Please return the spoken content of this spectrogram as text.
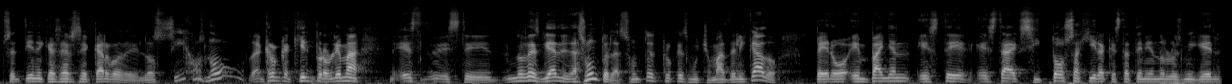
pues, él tiene que hacerse cargo de los hijos, ¿no? O sea, creo que aquí el problema es este no desviar el asunto, el asunto es- creo que es mucho más delicado, pero empañan este esta exitosa gira que está teniendo Luis Miguel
